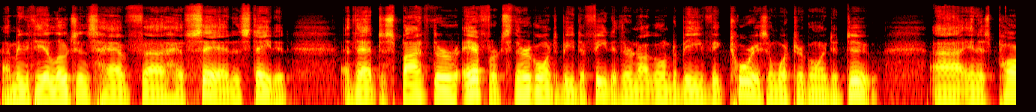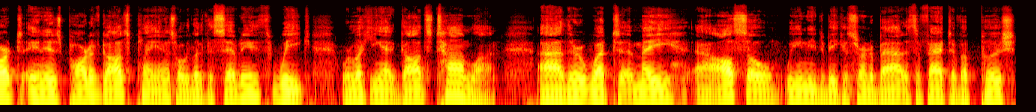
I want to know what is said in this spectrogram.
uh, many theologians have uh, have said and stated, that despite their efforts, they're going to be defeated. They're not going to be victorious in what they're going to do. Uh, and is part and is part of God's plan. That's why we look at the 70th week. We're looking at God's timeline. Uh, there, what may uh, also we need to be concerned about is the fact of a push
